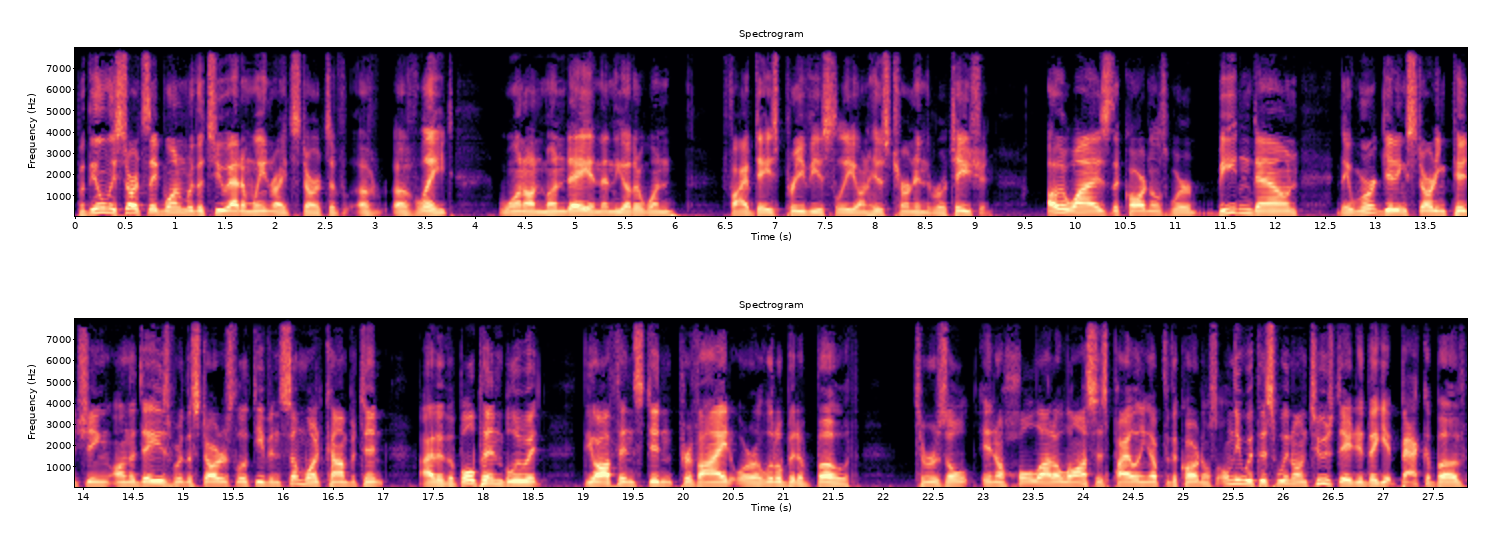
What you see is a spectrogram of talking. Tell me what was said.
But the only starts they'd won were the two Adam Wainwright starts of, of, of late, one on Monday and then the other one five days previously on his turn in the rotation. Otherwise, the Cardinals were beaten down. They weren't getting starting pitching. On the days where the starters looked even somewhat competent, either the bullpen blew it, the offense didn't provide, or a little bit of both to result in a whole lot of losses piling up for the Cardinals. Only with this win on Tuesday did they get back above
